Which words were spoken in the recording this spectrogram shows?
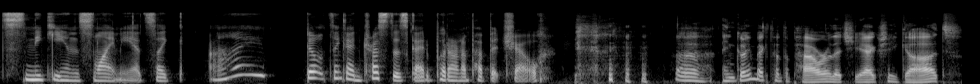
sneaky and slimy. It's like, I don't think I'd trust this guy to put on a puppet show. uh, and going back to the power that she actually got,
